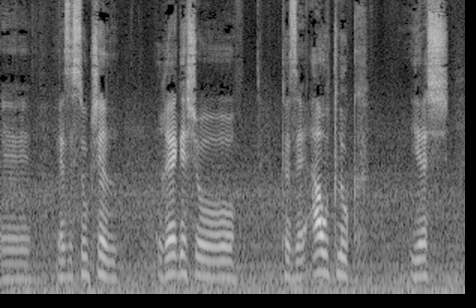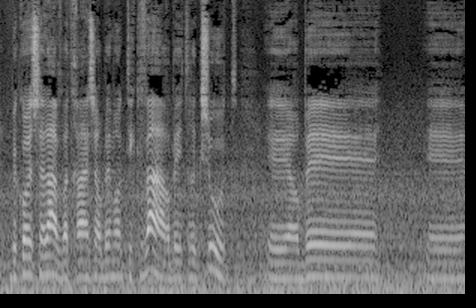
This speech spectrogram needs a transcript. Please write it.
אה, איזה סוג של רגש או כזה Outlook יש בכל שלב. בהתחלה יש הרבה מאוד תקווה, הרבה התרגשות, אה, הרבה אה,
